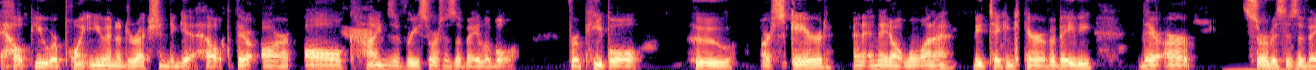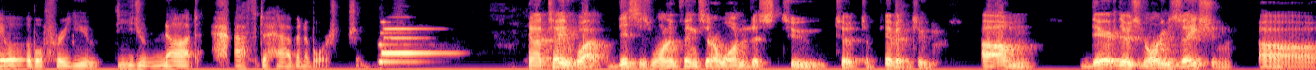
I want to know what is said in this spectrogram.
help you or point you in a direction to get help, there are all kinds of resources available for people who are scared and, and they don't want to be taking care of a baby. There are services available for you. You do not have to have an abortion. Now, I'll tell you what, this is one of the things that I wanted us to, to, to pivot to. Um, there, there's an organization uh,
